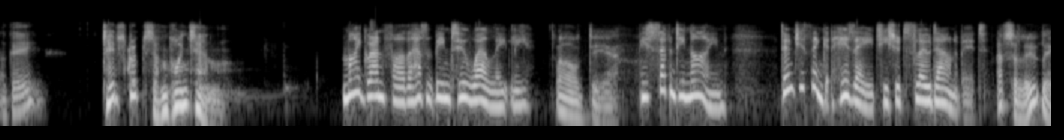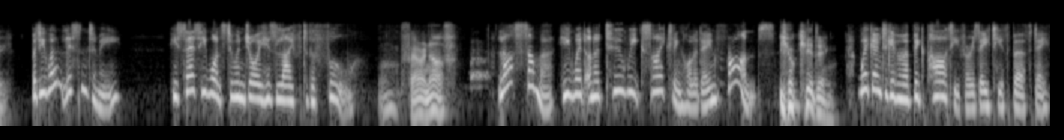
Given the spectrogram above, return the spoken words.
Okay? Tape script 7.10. My grandfather hasn't been too well lately. Oh dear. He's 79. Don't you think at his age he should slow down a bit? Absolutely. But he won't listen to me. He says he wants to enjoy his life to the full. Well, fair enough. Last summer, he went on a two week cycling holiday in France. You're kidding. We're going to give him a big party for his 80th birthday.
